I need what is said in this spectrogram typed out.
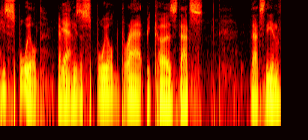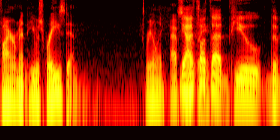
He's spoiled. I Yeah. mean, he's a spoiled brat because that's that's the environment he was raised in. Really. Absolutely. Yeah, I thought that view the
